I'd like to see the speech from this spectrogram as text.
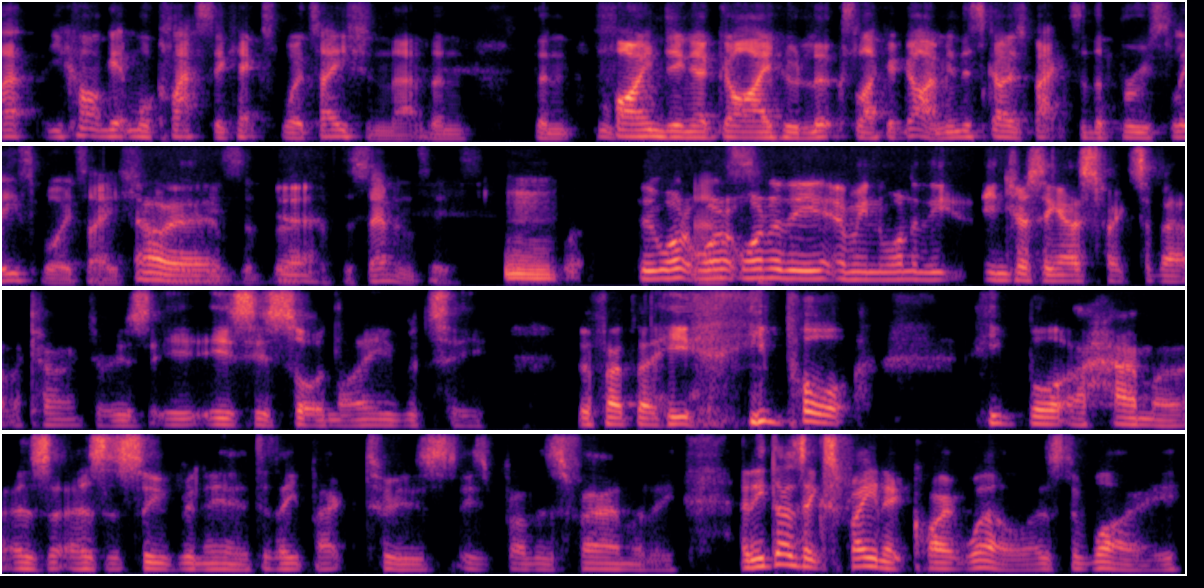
that you can't get more classic exploitation that than than Hmm. finding a guy who looks like a guy. I mean, this goes back to the Bruce Lee exploitation Oh, yeah, of the, yeah. of the 70s. Mm. One, one, That's- one of the, I mean, one of the interesting aspects about the character is is his sort of naivety. The fact that he he bought he bought a hammer as a, as a souvenir to take back to his his brother's family, and he does explain it quite well as to why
